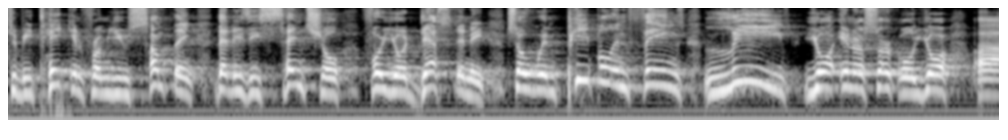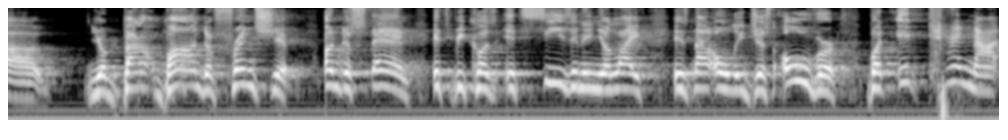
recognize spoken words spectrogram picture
to be taken from you something that is essential for your destiny. So when people and things leave your inner circle, your uh, your bond of friendship, understand it's because its season in your life is not only just over, but it cannot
